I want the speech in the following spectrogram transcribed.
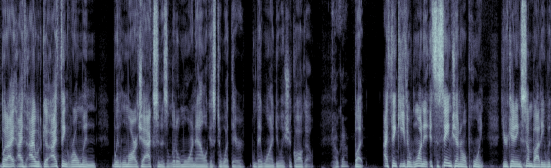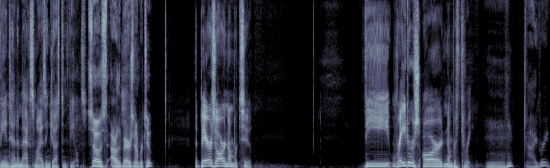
but I, I I would go. I think Roman with Lamar Jackson is a little more analogous to what they're they want to do in Chicago. Okay. But I think either one, it's the same general point. You're getting somebody with the intent of maximizing Justin Fields. So is, are the Bears number two? The Bears are number two. The Raiders are number three. mm-hmm. I agree.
